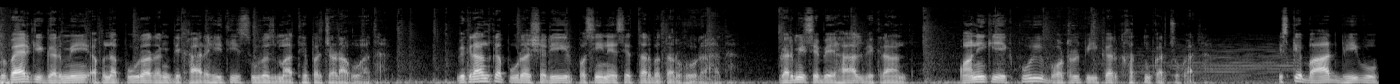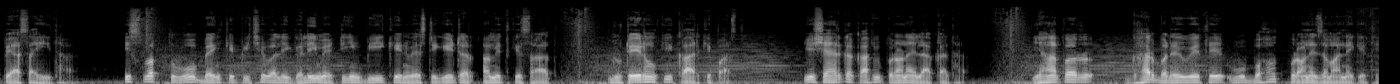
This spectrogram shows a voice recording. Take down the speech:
दोपहर की गर्मी अपना पूरा रंग दिखा रही थी, सूरज माथे पर चढ़ा हुआ था। विक्रांत का पूरा शरीर पसीने से तरबतर हो रहा था। गर्मी से बेहाल विक्रांत पानी की एक पूरी बोतल पीकर खत्म कर चुका था। इसके बाद भी वो प्यासा ही था। इस वक्त वो बैंक के पीछे वाली गली में टीम बी के इन्वेस्टिगेटर अमित के साथ लुटेरों की कार के पास था। ये शहर का काफ़ी पुराना इलाका था। यहाँ पर घर बने हुए थे, वो बहुत पुराने जमाने के थे।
